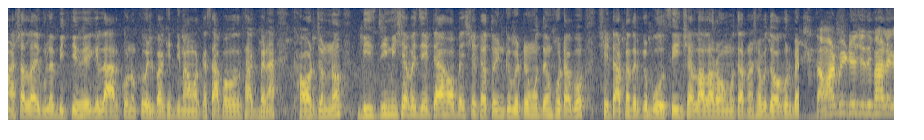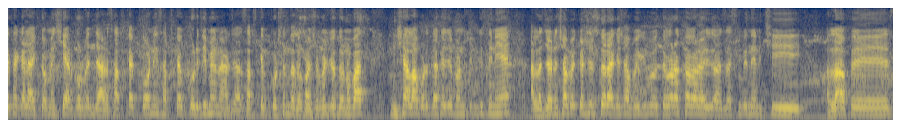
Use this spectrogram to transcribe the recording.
মাশাল্লাহ এগুলো বিক্রি হয়ে গেলে আর কোনো কোয়েল পাখির ডিম আমার কাছে আপাতত থাকবে না খাওয়ার জন্য। বীজ ডিম হিসাবে যেটা হবে, সেটা তো ইনকিউবেটরের মধ্যে ফুটাবো, সেটা আপনাদেরকে বলছি। ইনশাল্লাহ আল্লাহ রহমতে আপনার সবাই দোয়া করবেন। তো আমার ভিডিও যদি ভালো লেগে থাকে লাইক কমেন্ট শেয়ার করবেন। যারা সাবস্ক্রাইব করেনি সাবস্ক্রাইব করে দিবেন। আর যারা সাবস্ক্রাইব করছেন, তাদের অসংখ্য অসংখ্য ধন্যবাদ। ইনশাআল্লাহ, পরে দেখা যাবেন কিছু নিয়ে। আল্লাহ যেন সবাইকে সুস্থ রাখে, সবাইকে রক্ষা করে। আল্লাহ হাফেজ।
